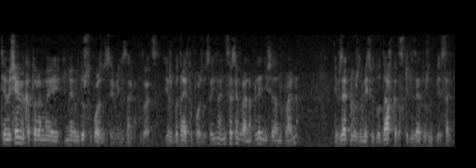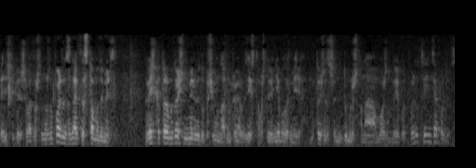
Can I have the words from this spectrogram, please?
теми вещами, которые мы имели в виду, что пользуются ими. Не знаю, как называется. Ешь бы дай, то пользуются. Я не знаю, не совсем правильно. Определение не всегда но правильно. Не обязательно нужно иметь в виду давка, так сказать, не обязательно нужно писать перечень перед шаббатом, что нужно пользоваться, да, это 100 мадумильцев. Но вещь, которую мы точно не имели в виду. Почему надо? Например, вот здесь, потому что ее не было в мире. Мы точно совершенно не думали, что она можно ей будет пользоваться, и нельзя пользоваться.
